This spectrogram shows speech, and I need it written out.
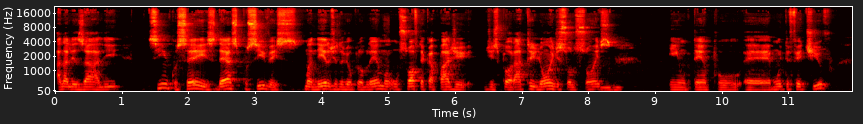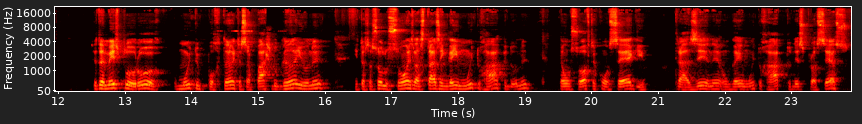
analisar ali 5, 6, 10 possíveis maneiras de resolver o problema, um software capaz de, de explorar trilhões de soluções uhum. em um tempo é, muito efetivo. Você também explorou, muito importante, essa parte do ganho, né? Então, essas soluções elas trazem ganho muito rápido, né? Então, o software consegue trazer né, um ganho muito rápido nesse processo.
